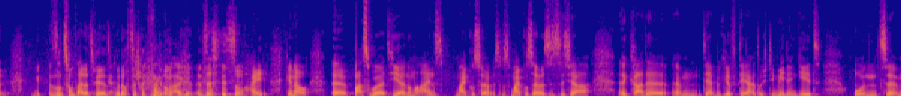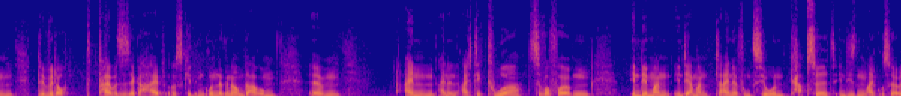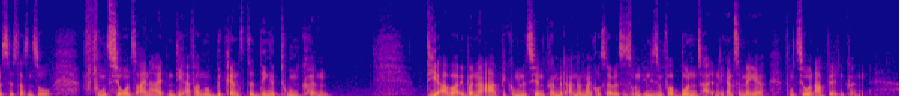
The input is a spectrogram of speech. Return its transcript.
so ein Zufall, dass wir jetzt gut auf zur Schrecken kommen. Das ist so, hi, genau. Äh, Buzzword hier, Nummer eins, Microservices. Microservices ist ja äh, gerade ähm, der Begriff, der durch die Medien geht und ähm, der wird auch teilweise sehr gehypt. Und es geht im Grunde genommen darum, ähm, ein, eine Architektur zu verfolgen, in, man, in der man kleine Funktionen kapselt in diesen Microservices. Das sind so Funktionseinheiten, die einfach nur begrenzte Dinge tun können, die aber über eine API kommunizieren können mit anderen Microservices und in diesem Verbund halt eine ganze Menge Funktionen abbilden können.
